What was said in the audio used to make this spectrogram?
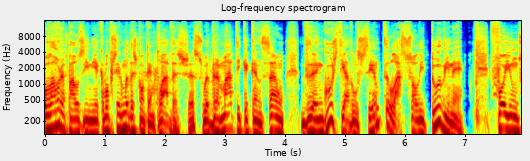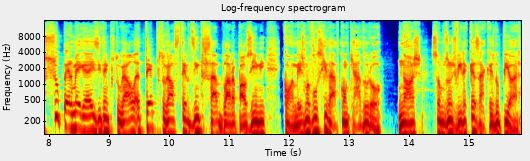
Laura Pausini acabou por ser uma das contempladas. A sua dramática canção de angústia adolescente, La Solitudine, foi um super mega êxito em Portugal, até Portugal se ter desinteressado de Laura Pausini com a mesma velocidade com que a adorou. Nós somos uns vira-casacas do pior.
